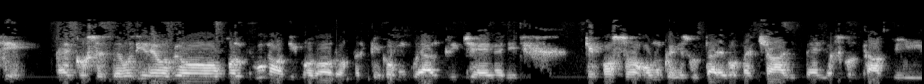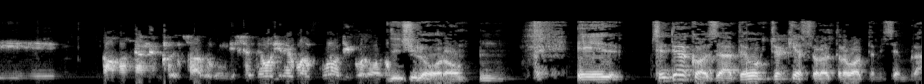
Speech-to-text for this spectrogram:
sì, Ecco, se devo dire proprio qualcuno dico loro, perché comunque altri generi che possono comunque risultare commerciali, belli, ascoltabili, no, non mi hanno influenzato, quindi se devo dire qualcuno dico loro. Dici loro. Mm. E, senti una cosa, ti avevo già chiesto l'altra volta mi sembra,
